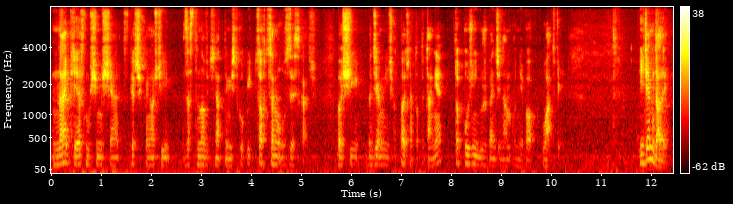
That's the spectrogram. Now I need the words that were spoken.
Najpierw musimy się w pierwszej kolejności zastanowić nad tym i skupić, co chcemy uzyskać. Bo jeśli będziemy mieć odpowiedź na to pytanie, to później już będzie nam o niebo łatwiej. Idziemy dalej.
